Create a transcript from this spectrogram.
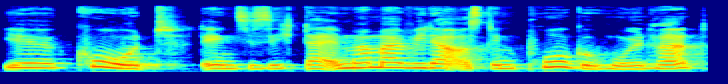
ihr Kot, den sie sich da immer mal wieder aus dem Po geholt hat.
